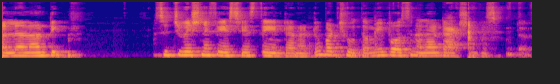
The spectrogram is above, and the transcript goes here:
మళ్ళీ అలాంటి సిచ్యువేషన్ ఫేస్ చేస్తే ఏంటి అన్నట్టు. బట్ చూద్దాం. ఈ పర్సన్ అలాంటి యాక్షన్ తీసుకుంటారు.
